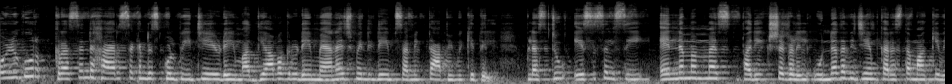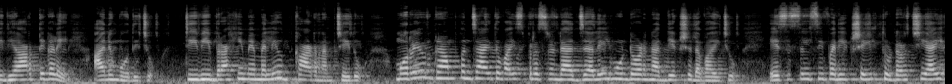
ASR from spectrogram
Ozhukur crescent higher secondary school P T എയുടെയും അധ്യാപകരുടെയും മാനേജ്മെന്റിന്റെയും സംയുക്ത ആഭിമുഖ്യത്തിൽ plus two S S L C N M M S പരീക്ഷകളിൽ ഉന്നത വിജയം കരസ്ഥമാക്കിയ വിദ്യാർത്ഥികളെ അനുമോദിച്ചു. T V Ibrahim M L A ഉദ്ഘാടനം ചെയ്തു. മൊറയൂർ ഗ്രാമപഞ്ചായത്ത് വൈസ് പ്രസിഡന്റ് ജലീൽ മുണ്ടോടൻ അധ്യക്ഷത വഹിച്ചു. എസ് എസ് എൽ സി പരീക്ഷയിൽ തുടർച്ചയായി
